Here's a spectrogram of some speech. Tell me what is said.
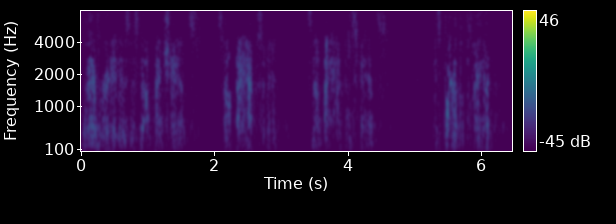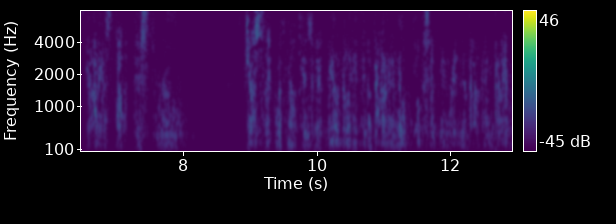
whatever it is, is not by chance. It's not by accident. It's not by happenstance. It's part of the plan. God has thought this through. Just like with Melchizedek, we don't know anything about him. No books have been written about him, but I am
